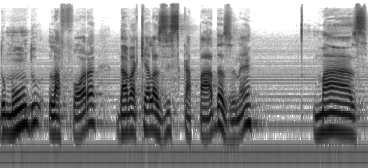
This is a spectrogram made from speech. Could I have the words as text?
do mundo lá fora, dava aquelas escapadas, né? Mas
